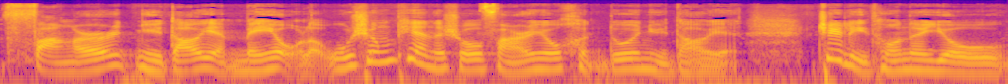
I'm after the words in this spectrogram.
反而女导演没有了。无声片的时候，反而有很多女导演。这里头呢，有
